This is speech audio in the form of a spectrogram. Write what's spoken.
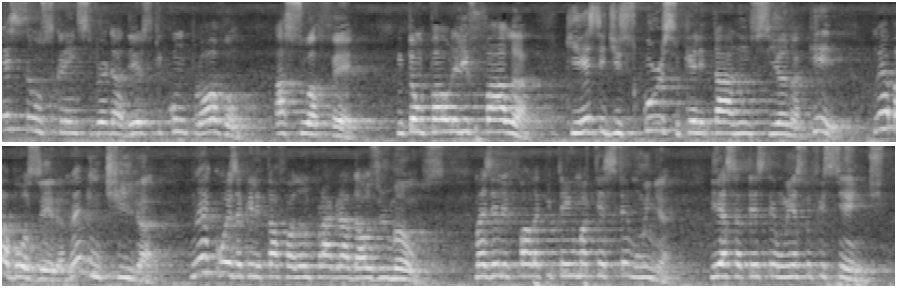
Esses são os crentes verdadeiros que comprovam a sua fé. Então Paulo ele fala que esse discurso que ele está anunciando aqui não é baboseira, não é mentira, não é coisa que ele está falando para agradar os irmãos, mas ele fala que tem uma testemunha e essa testemunha é suficiente.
